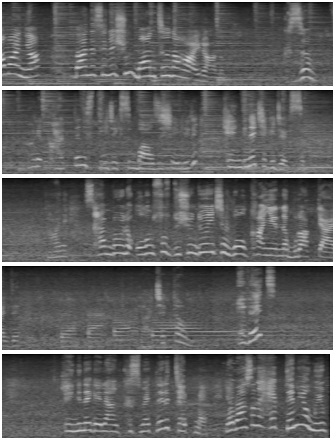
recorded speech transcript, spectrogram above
Aman ya, ben de senin şu mantığına hayranım. Kızım, böyle kalpten isteyeceksin bazı şeyleri, kendine çekeceksin. Yani sen böyle olumsuz düşündüğün için Volkan yerine Burak geldi. Gerçekten mi? Evet. Kendine gelen kısmetleri tepme. Ya ben sana hep demiyor muyum?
